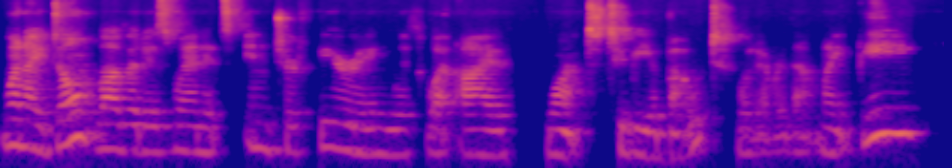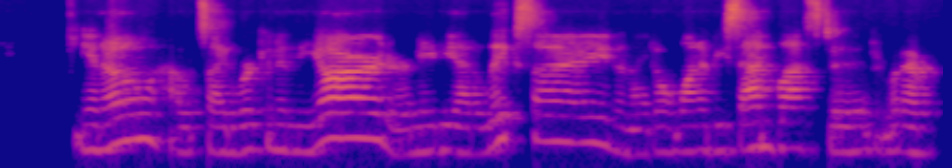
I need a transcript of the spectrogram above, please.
When I don't love it is when it's interfering with what I want to be about, whatever that might be you know, outside working in the yard or maybe at a lakeside and I don't want to be sandblasted or whatever.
